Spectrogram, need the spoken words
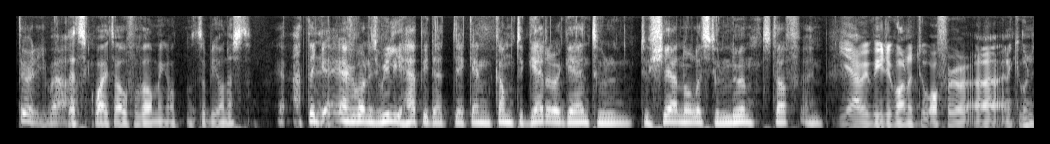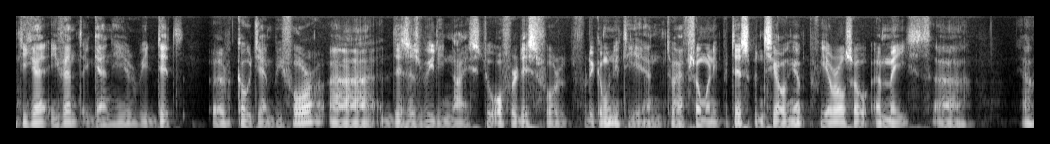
Thirty. Wow. That's quite overwhelming, uh, to be honest. I think everyone is really happy that they can come together again to to share knowledge, to learn stuff, and Yeah, we really wanted to offer uh, a community ge- event again here. We did a CodeJam before. Uh, this is really nice to offer this for, for the community and to have so many participants showing up. We are also amazed. Uh, yeah.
